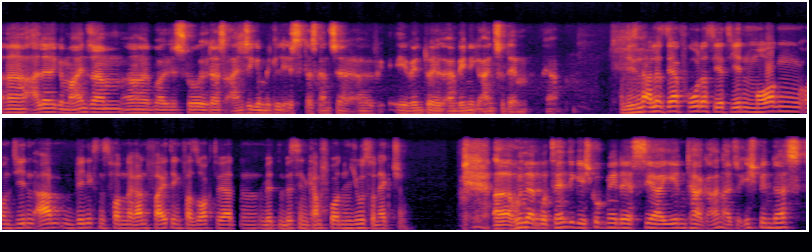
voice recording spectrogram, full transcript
äh, alle gemeinsam, äh, weil das wohl das einzige Mittel ist, das Ganze äh, eventuell ein wenig einzudämmen. Ja. Und die sind alle sehr froh, dass sie jetzt jeden Morgen und jeden Abend wenigstens von Run Fighting versorgt werden mit ein bisschen Kampfsport, News und Action. Äh, hundertprozentig, ich gucke mir das ja jeden Tag an, also ich bin das.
